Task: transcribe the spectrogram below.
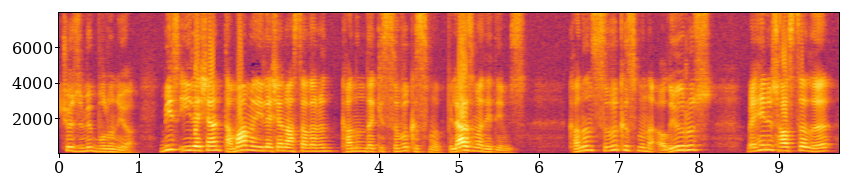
çözümü bulunuyor. Biz iyileşen, tamamen iyileşen hastaların kanındaki sıvı kısmı, plazma dediğimiz kanın sıvı kısmını alıyoruz ve henüz hastalığı,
